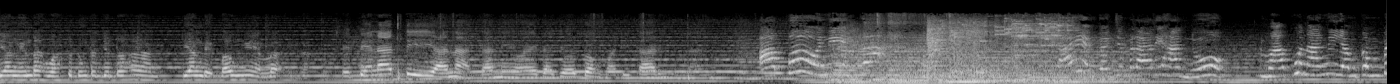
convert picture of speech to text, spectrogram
tiang endah wah kedung terjodohan tiang dek bau ngelak Sepenati anak tani ada jodoh mau ditari Apa ini nak? Saya kerja melari hanu. Maafun ani yang kembe.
